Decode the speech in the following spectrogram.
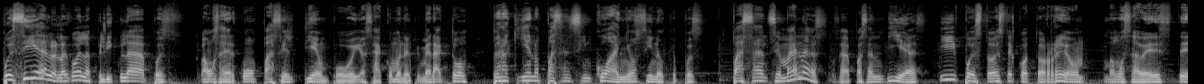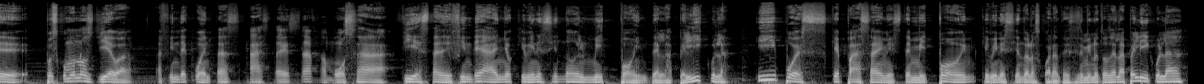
pues sí, a lo largo de la película, pues vamos a ver cómo pasa el tiempo, o sea, como en el primer acto, pero aquí ya no pasan cinco años, sino que pues pasan semanas, o sea, pasan días, y pues todo este cotorreo, vamos a ver este, pues cómo nos lleva a fin de cuentas hasta esta famosa fiesta de fin de año que viene siendo el midpoint de la película. Y pues, ¿qué pasa en este midpoint, que viene siendo los 46 minutos de la película?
